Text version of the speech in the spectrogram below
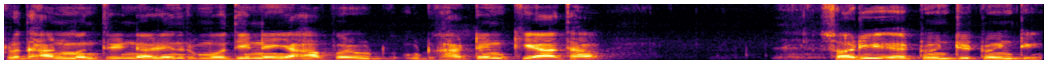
प्रधानमंत्री नरेंद्र मोदी ने यहाँ पर उद्घाटन किया था। सॉरी 2020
